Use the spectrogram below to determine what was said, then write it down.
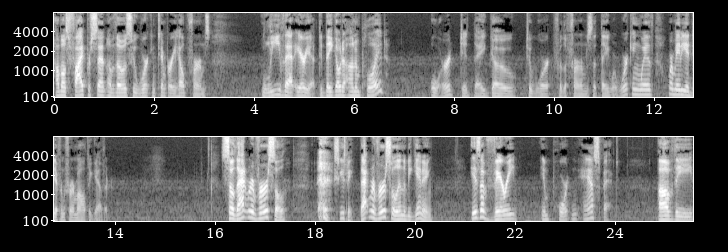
almost 5% of those who work in temporary help firms leave that area. Did they go to unemployed? Or did they go to work for the firms that they were working with, or maybe a different firm altogether? So that reversal, excuse me, that reversal in the beginning is a very important aspect of the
